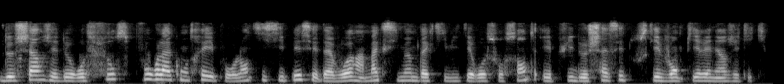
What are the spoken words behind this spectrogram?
de charge et de ressources, pour la contrer et pour l'anticiper, c'est d'avoir un maximum d'activités ressourçantes et puis de chasser tout ce qui est vampire énergétique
